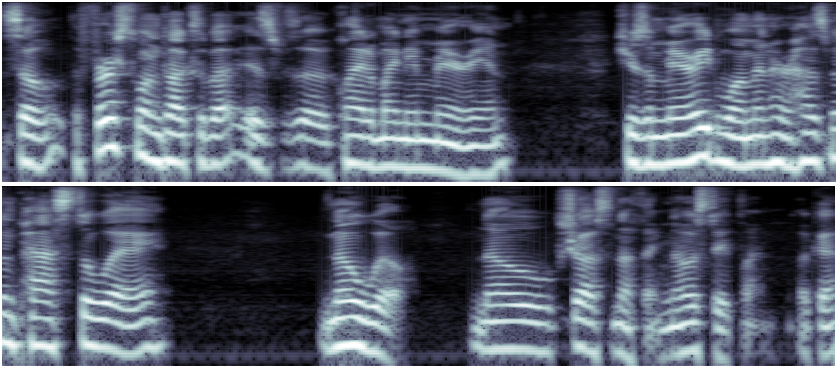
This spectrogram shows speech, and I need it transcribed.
So the first one talks about is a client of mine named Marion. She was a married woman. Her husband passed away. No will, no trust, nothing, no estate plan. Okay.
